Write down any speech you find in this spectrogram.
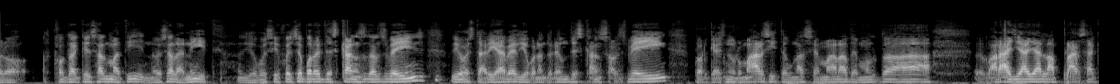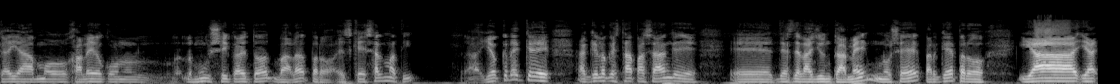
però, escolta, que és al matí, no és a la nit. Jo, pues, si fos per el descans dels veïns, diu, estaria bé, diu, bueno, donem un descans als veïns, perquè és normal, si té una setmana de molta baralla allà a la plaça, que hi ha molt jaleo con la música i tot, vale? però és que és al matí. Jo crec que aquí el que està passant que eh, des de l'Ajuntament, no sé per què, però ja, ja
